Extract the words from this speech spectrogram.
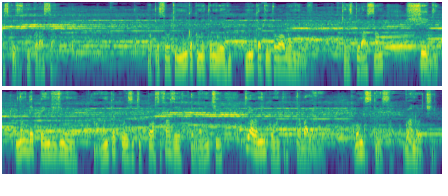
as coisas com o coração. Uma pessoa que nunca cometeu um erro, nunca tentou algo novo. Que a inspiração chegue não depende de mim. A única coisa que posso fazer é garantir que ela me encontre trabalhando. Bom descanso. Boa noite.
